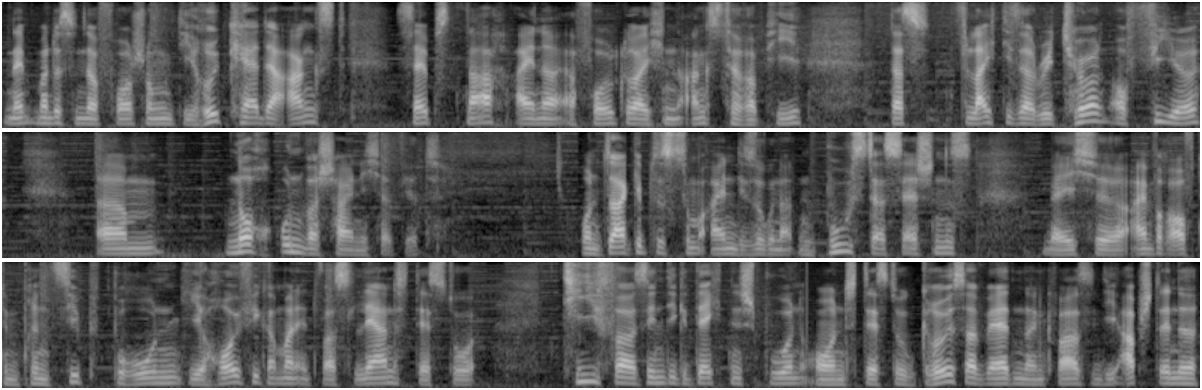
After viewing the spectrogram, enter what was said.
nennt man das in der Forschung, die Rückkehr der Angst, selbst nach einer erfolgreichen Angsttherapie, dass vielleicht dieser Return of Fear ähm, noch unwahrscheinlicher wird. Und da gibt es zum einen die sogenannten Booster Sessions, welche einfach auf dem Prinzip beruhen, je häufiger man etwas lernt, desto tiefer sind die Gedächtnisspuren und desto größer werden dann quasi die Abstände,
